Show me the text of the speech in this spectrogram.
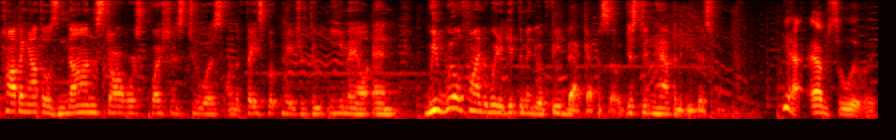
popping out those non-Star Wars questions to us on the Facebook page or through email, and we will find a way to get them into a feedback episode. Just didn't happen to be this one. Yeah, absolutely.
